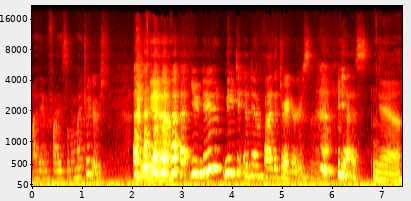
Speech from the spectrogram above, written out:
identify some of my triggers. Yeah. you do need to identify the triggers. Mm-hmm. yes. Yeah.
